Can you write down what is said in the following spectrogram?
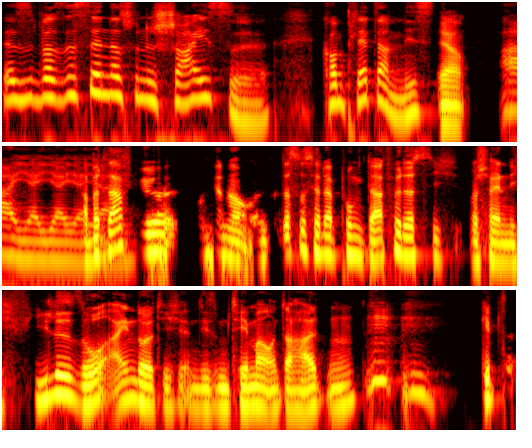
das ist, was ist denn das für eine Scheiße? Kompletter Mist. Ja. Ah, ja, ja, ja. Aber ja. dafür, und genau, und das ist ja der Punkt, dafür, dass sich wahrscheinlich viele so eindeutig in diesem Thema unterhalten, gibt es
